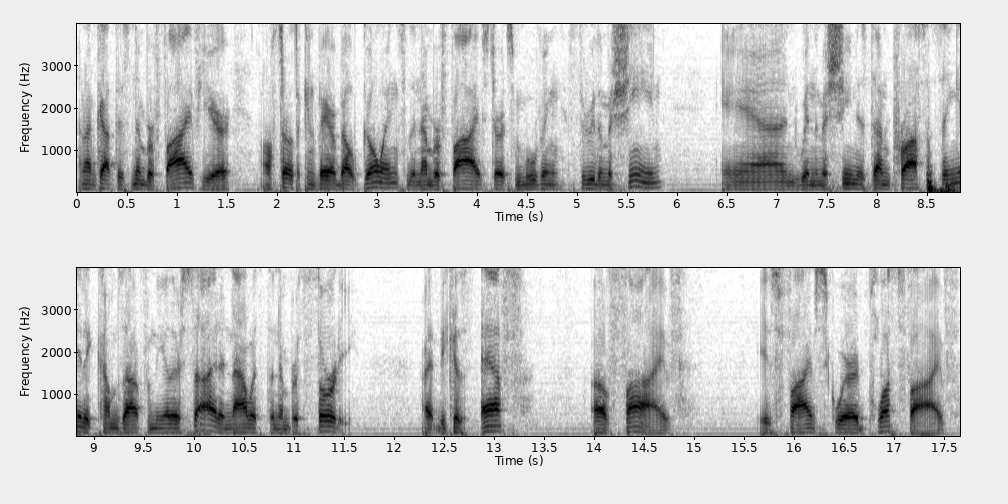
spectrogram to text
And I've got this number 5 here. And I'll start the conveyor belt going so the number 5 starts moving through the machine. And when the machine is done processing it, it comes out from the other side, and now it's the number 30 right? Because f of 5 is 5 squared plus 5,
